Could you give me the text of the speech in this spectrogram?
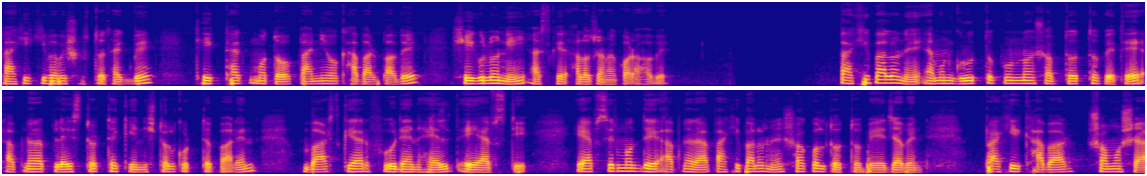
পাখি কীভাবে সুস্থ থাকবে, ঠিকঠাক মতো পানি ও খাবার পাবে, সেগুলো নিয়েই আজকের আলোচনা করা হবে। পাখি পালনে এমন গুরুত্বপূর্ণ সব তথ্য পেতে আপনারা প্লে স্টোর থেকে ইনস্টল করতে পারেন birds care food and health এই অ্যাপসটি। এই অ্যাপসের মধ্যে আপনারা পাখি পালনের সকল তথ্য পেয়ে যাবেন। পাখির খাবার, সমস্যা,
